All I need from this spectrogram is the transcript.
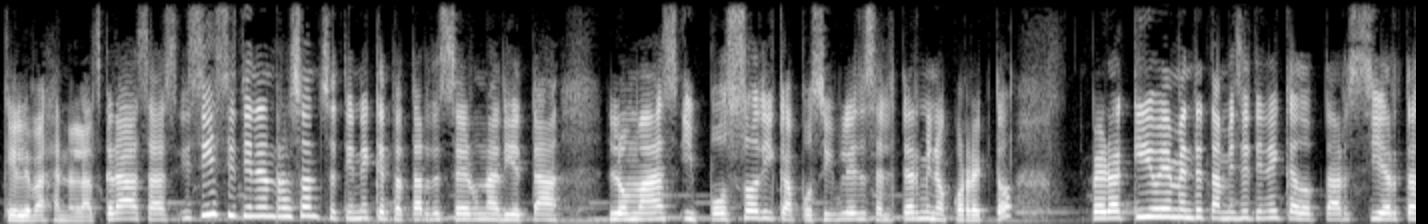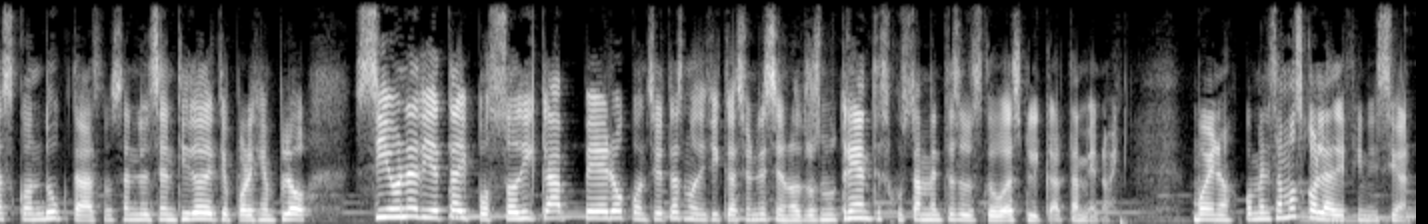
que le bajen a las grasas. Y sí, sí tienen razón, se tiene que tratar de ser una dieta lo más hiposódica posible, ese es el término correcto. Pero aquí obviamente también se tiene que adoptar ciertas conductas, o sea, en el sentido de que, por ejemplo, sí una dieta hiposódica, pero con ciertas modificaciones en otros nutrientes, justamente eso es lo que voy a explicar también hoy. Bueno, comenzamos con la definición.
